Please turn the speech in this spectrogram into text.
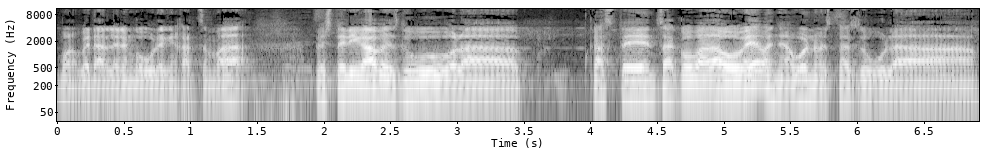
bueno, bera, lehenengo gurekin jartzen bada. Besterik gabe, ez dugu, hola, gazteentzako bada hobe, baina, bueno, ez da ez dugula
